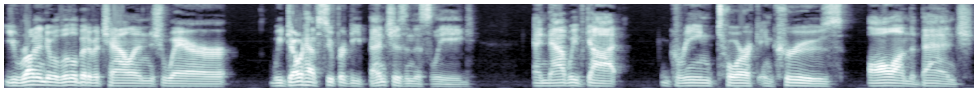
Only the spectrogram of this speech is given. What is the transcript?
you run into a little bit of a challenge where we don't have super deep benches in this league. And now we've got Greene, Tork, and Cruz all on the bench,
